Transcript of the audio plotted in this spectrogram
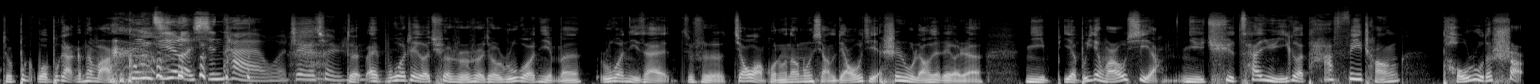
就不我不敢跟他玩。攻击了 心态，我这个确实是对，哎，不过这个确实是，就是如果你们如果你在就是交往过程当中想了解深入了解这个人，你也不一定玩游戏啊，你去参与一个他非常投入的事儿，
